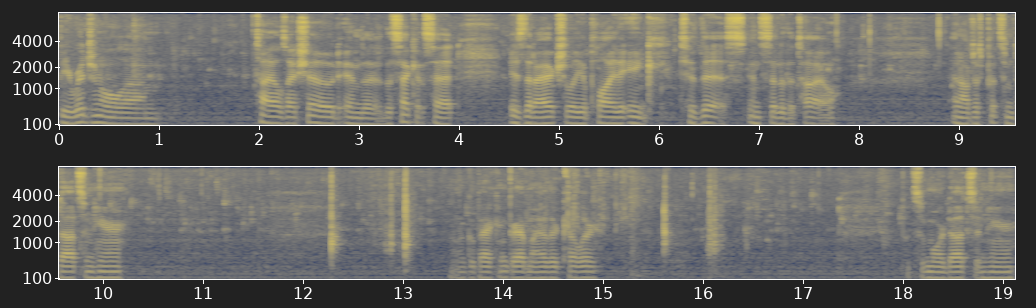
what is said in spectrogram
the original um, tiles I showed and the, the second set is that I actually apply the ink to this instead of the tile. And I'll just put some dots in here. I'll go back and grab my other color. Put some more dots in here.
